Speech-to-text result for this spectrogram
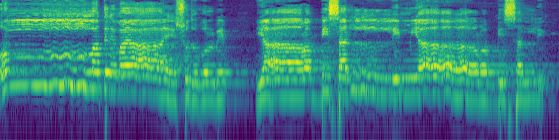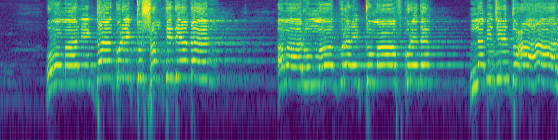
উম্মতের মায়ায় শুধু বলবে ইয়া রব্বি সাল্লিম ইয়া রব্বি সাল্লিম ও মালিক, দয়া করে একটু শান্তি দিয়া দেন। আমার উম্মতগুলার একটু মাফ করে দেন। নবীজির দোয়ার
